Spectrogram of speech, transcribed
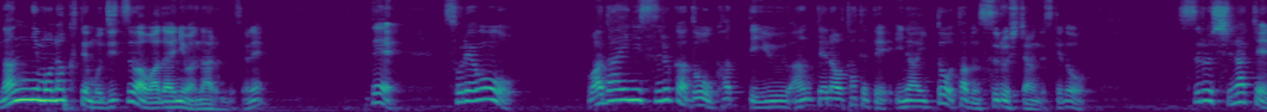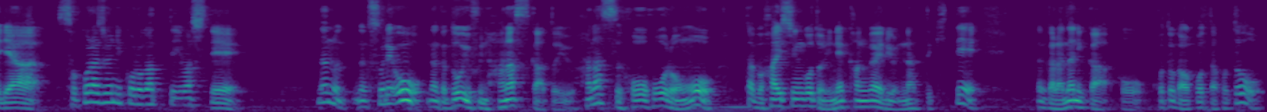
何にもなくても実は話題にはなるんですよね。でそれを話題にするかどうかっていうアンテナを立てていないと多分スルーしちゃうんですけどスルーしなけりゃそこら中に転がっていましてなのなんかそれをなんかどういうふうに話すかという話す方法論を多分配信ごとにね考えるようになってきてだから何かこうことが起こったことを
